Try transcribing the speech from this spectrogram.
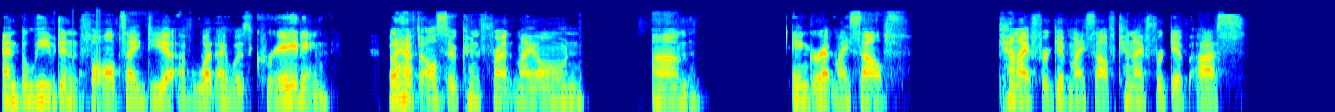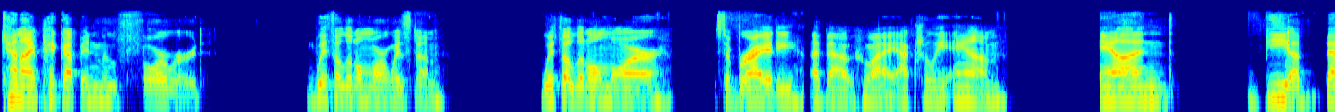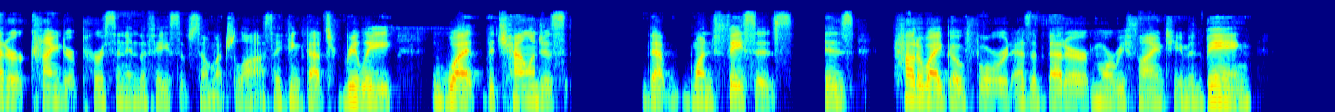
and believed in a false idea of what I was creating, but I have to also confront my own um, anger at myself can I forgive myself? Can I forgive us? Can I pick up and move forward with a little more wisdom, with a little more sobriety about who I actually am, and be a better, kinder person in the face of so much loss? I think that's really what the challenges that one faces is how do I go forward as a better, more refined human being?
